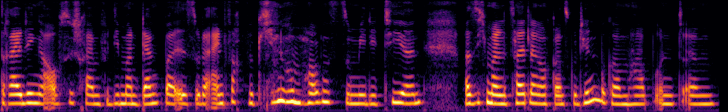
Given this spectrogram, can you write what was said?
drei Dinge aufzuschreiben, für die man dankbar ist, oder einfach wirklich nur morgens zu meditieren, was ich mal eine Zeit lang auch ganz gut hinbekommen habe und ähm,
